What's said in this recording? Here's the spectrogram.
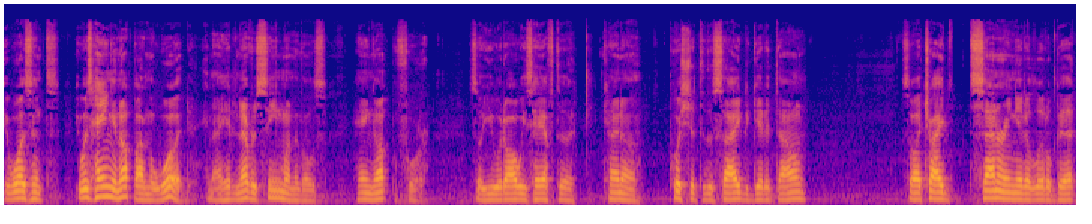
it wasn't, it was hanging up on the wood, and I had never seen one of those hang up before. So you would always have to kind of push it to the side to get it down. So I tried centering it a little bit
